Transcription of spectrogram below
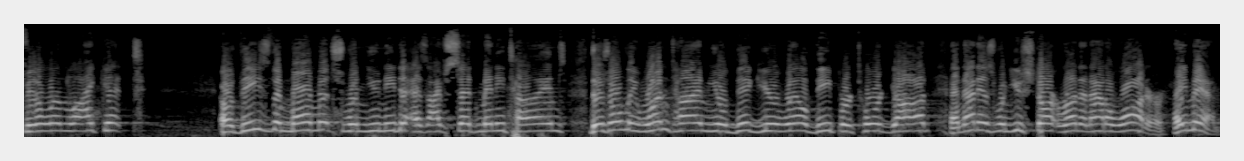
feeling like it? Are these the moments when you need to, as I've said many times, there's only one time you'll dig your well deeper toward God, and that is when you start running out of water. Amen.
